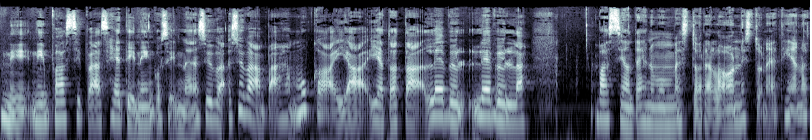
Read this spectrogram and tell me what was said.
Niin, niin passi pääsi heti niin kuin sinne syvä, syvään päähän mukaan ja, ja tota, levy, levyllä Bassi on tehnyt mun mielestä todella onnistuneet hienot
